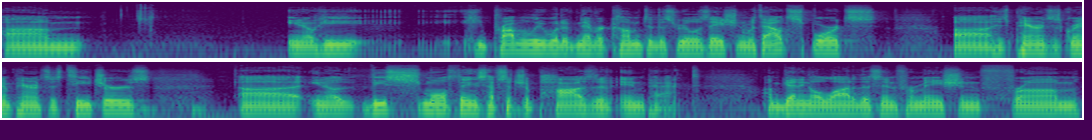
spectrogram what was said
Um, you know he he probably would have never come to this realization without sports uh, his parents, his grandparents, his teachers. Uh, you know, these small things have such a positive impact. I'm getting a lot of this information from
